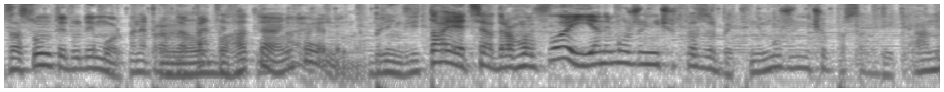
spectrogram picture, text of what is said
засунути туди морк. Мене правда Ну, пети багатенько, я думаю. Блін, літає ця Dragonfly, і я не можу нічого зробити. Не можу нічого посадити. А ну.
